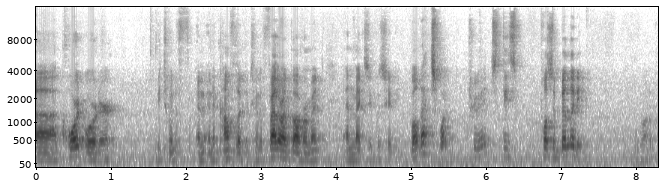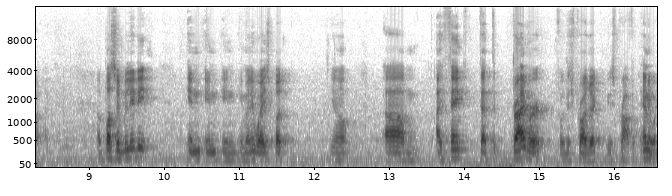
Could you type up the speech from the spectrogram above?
uh, court order between the, and, a conflict between the federal government and Mexico City. Well, that's what creates this possibility. Want to put like that. A possibility in, in, in, in many ways, but you know, um, I think that the driver for this project is profit. Anyway,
